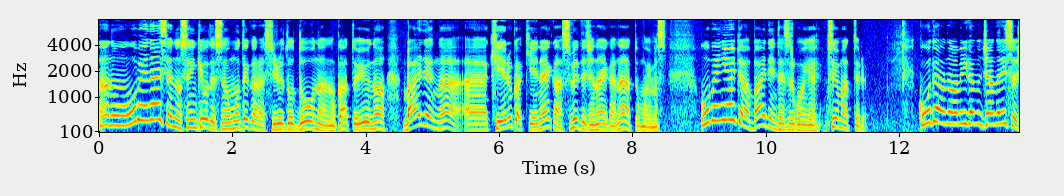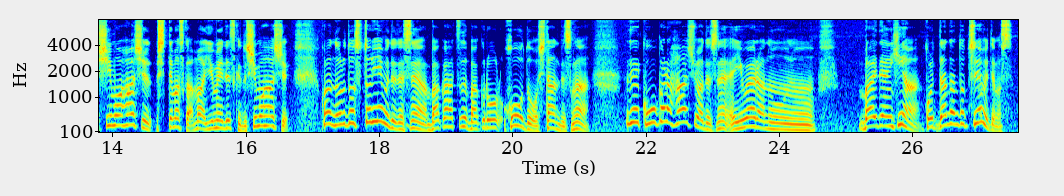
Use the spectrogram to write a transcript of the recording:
あの、欧米内戦の戦況をですね、表から知るとどうなのかというのは、バイデンが消えるか消えないかが全てじゃないかなと思います。欧米においてはバイデンに対する攻撃が強まってる。ここであのアメリカのジャーナリスト、シーモン・ハーシュ、知ってますか？まあ有名ですけど、シーモン・ハーシュ。これはノルドストリームでですね、爆発、暴露報道をしたんですが、で、ここからハーシュはですね、いわゆるあの、バイデン批判、これだんだんと強めてます。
